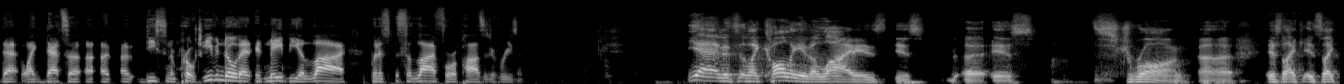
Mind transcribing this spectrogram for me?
that like that's a, a, a decent approach, even though that it may be a lie, but it's, it's a lie for a positive reason? Yeah, and it's like calling it a lie is is uh, is strong. Uh, it's like it's like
